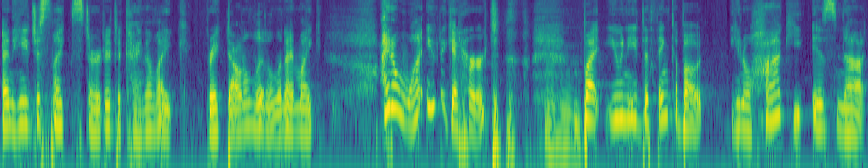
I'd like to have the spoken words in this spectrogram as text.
And he just like started to kind of like break down a little and I'm like, I don't want you to get hurt. Mm-hmm. but you need to think about, you know, hockey is not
